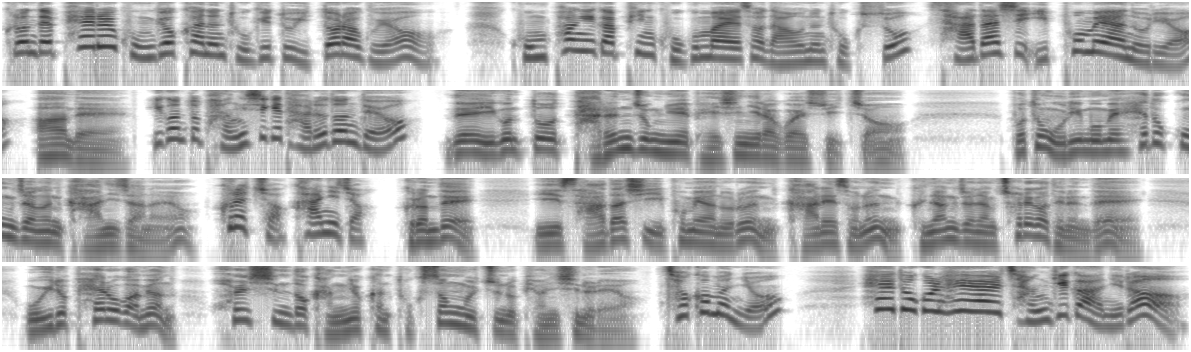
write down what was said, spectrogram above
그런데 폐를 공격하는 독이 또 있더라고요. 곰팡이가 핀 고구마에서 나오는 독소 4-이포메아놀이요. 아, 네. 이건 또 방식이 다르던데요? 네, 이건 또 다른 종류의 배신이라고 할 수 있죠. 보통 우리 몸의 해독 공장은 간이잖아요. 그렇죠. 간이죠. 그런데 이 4-이포메아놀은 간에서는 그냥저냥 처리가 되는데 오히려 폐로 가면 훨씬 더 강력한 독성 물질로 변신을 해요. 잠깐만요. 해독을 해야 할 장기가 아니라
